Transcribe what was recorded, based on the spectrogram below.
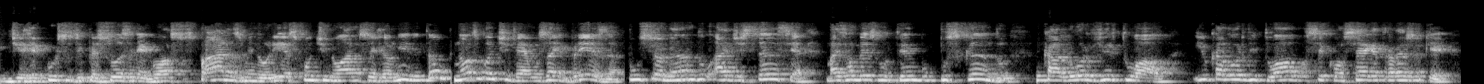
de recursos de pessoas e negócios para as minorias continuaram se reunindo. Então nós mantivemos a empresa funcionando à distância, mas ao mesmo tempo buscando o calor virtual. E o calor virtual você consegue através do quê?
